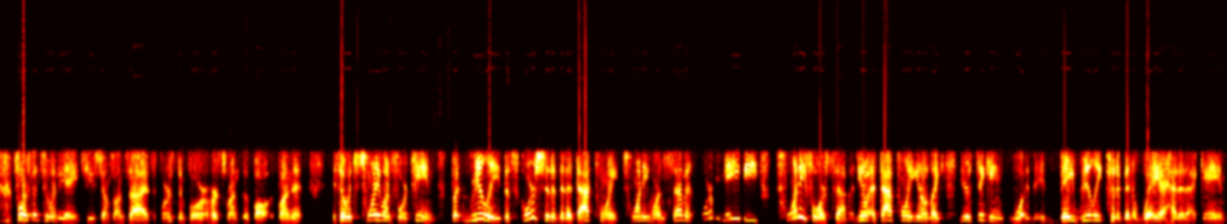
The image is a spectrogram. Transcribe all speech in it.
Fourth and 28, Chiefs jumps on sides. First and four, Hurts runs the ball, run in. So it's 21-14. But really, the score should have been at that point 21-7 or maybe 24-7. You know, at that point, you know, like you're thinking what, they really could have been way ahead of that game.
